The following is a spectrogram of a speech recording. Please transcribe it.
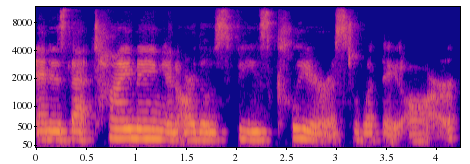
And is that timing and are those fees clear as to what they are?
